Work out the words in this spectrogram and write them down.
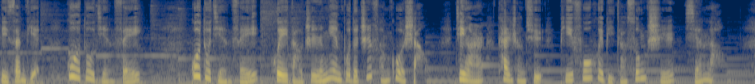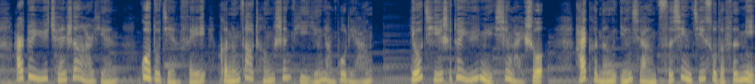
第三点，过度减肥。过度减肥会导致面部的脂肪过少，进而看上去皮肤会比较松弛显老。而对于全身而言，过度减肥可能造成身体营养不良。尤其是对于女性来说，还可能影响雌性激素的分泌，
